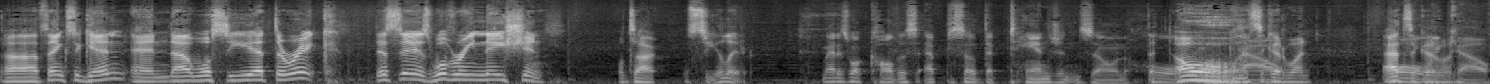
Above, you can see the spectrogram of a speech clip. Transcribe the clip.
uh, thanks again, and uh, we'll see you at the rink. This is Wolverine Nation. We'll talk. We'll see you later. Might as well call this episode the Tangent Zone. Holy Oh, that's a good one. That's Holy a good one. cow.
